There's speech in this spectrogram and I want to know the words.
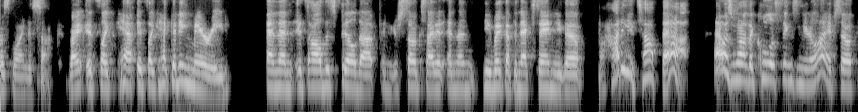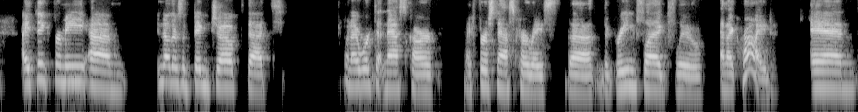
is going to suck." Right? It's like it's like getting married, and then it's all this build up, and you're so excited, and then you wake up the next day and you go, well, "How do you top that?" That was one of the coolest things in your life. So I think for me, um, you know, there's a big joke that when I worked at NASCAR, my first NASCAR race, the the green flag flew, and I cried. And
